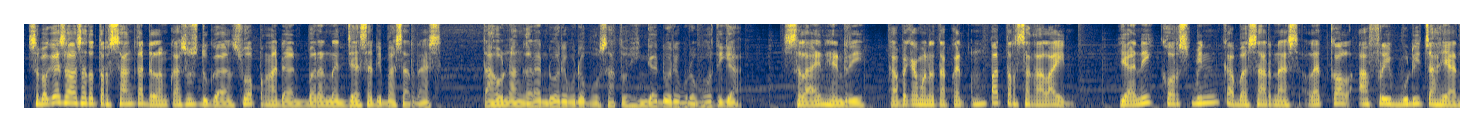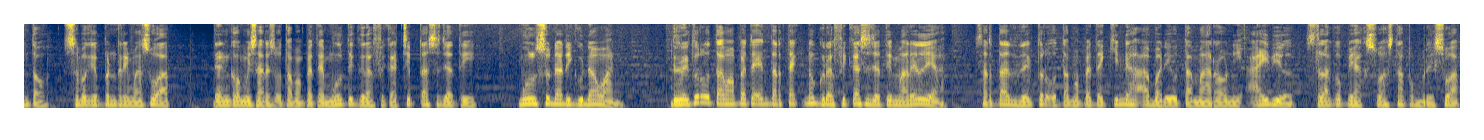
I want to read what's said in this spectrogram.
sebagai salah satu tersangka dalam kasus dugaan suap pengadaan barang dan jasa di Basarnas tahun anggaran 2021 hingga 2023. Selain Henry, KPK menetapkan empat tersangka lain, yakni Korsmin Kabasarnas Letkol Afri Budi Cahyanto sebagai penerima suap dan Komisaris Utama PT Multigrafika Cipta Sejati Mulsunadi Gunawan Direktur Utama PT Interteknografika Sejati Marilia, serta Direktur Utama PT Kindah Abadi Utama Roni Aidil selaku pihak swasta pemberi suap.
